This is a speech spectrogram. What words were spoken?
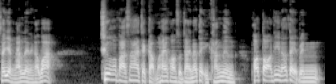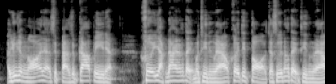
ซะอย่างนั้นเลยนะครับว่า เชื่อว่าบาซ่าจะกลับมาให้ความสนใจนักเตะอีกครั้งหนึ่งเพราะตอนที่นักเตะเป็นอายุยังน้อยเนี่ยสิบแปดสิบเก้าปีเนี่ยเคยอยากได้นักเตะมาทีหนึ่งแล้ว เคยติดต่อจะซื้อนักเตะทีหนึ่งแล้ว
